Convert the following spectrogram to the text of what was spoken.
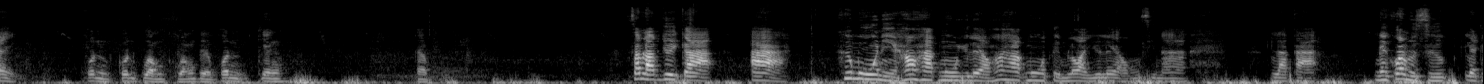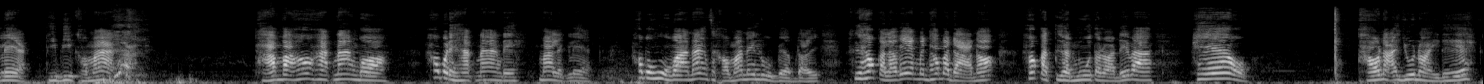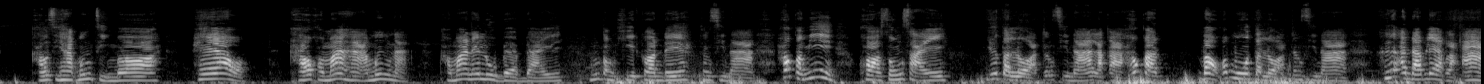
คนคนกวางขวางเติบคนเก่งครับ สำหรับยุยกะ อ่า คือมูนี่เฮาฮักมูอยู่แล้วเฮาฮักมูเต็มร้อยอยู่แล้วของสินาละกะ ในความรู้สึกแรกๆ ที่พี่เขามาถามว่าเฮาฮักนางบ่เฮาบ่ได้ฮักนางเด้มาแรกๆเฮาบ่ฮู้ว่านางจะเข้ามาในรูปแบบใด คือเฮาก็ระแวงเป็นธรรมดาเนาะเฮาก็เตือนมูตลอดได้ว่าแพ้วเขาน่ะอายุหน่อยเด้เขาสิฮักมึงจริงบ่แพ้วเขาเขามาหามึงน่ะ เขามาในรูปแบบใด มึงต้องคิดก่อนเด้จังสีนาเขาก็มีขอสงสัยอยู่ตลอดจังสีนาหลักอะเขาก็บอกข้อมูลตลอดจังสีนา คืออันดับแรกล่ะอ่า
